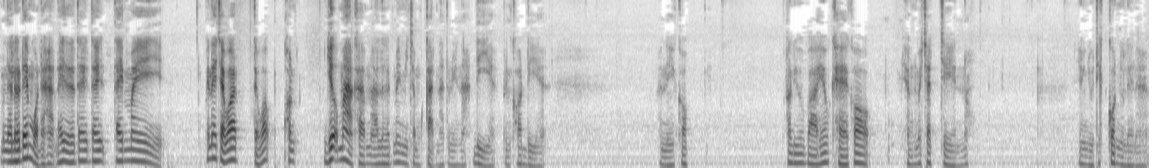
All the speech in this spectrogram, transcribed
มันอะไรได้หมดนะฮะได้ได้ได้ได้ไม่ ไม่แน่ใจว่าแต่ว่าคนเยอะมากครับนะเลิศไม่มีจำกัดนะตัวนี้นะดีเป็นข้อดีอันนี้ก็อาลีบาบาเฮลแคร์ก็ยังไม่ชัดเจนเนาะยังอยู่ที่ก้นอยู่เลยนะฮะ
